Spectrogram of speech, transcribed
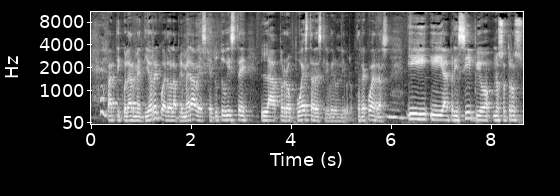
particularmente. Yo recuerdo la primera vez que tú tuviste la propuesta de escribir un libro, ¿te recuerdas? Y, y al principio nosotros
